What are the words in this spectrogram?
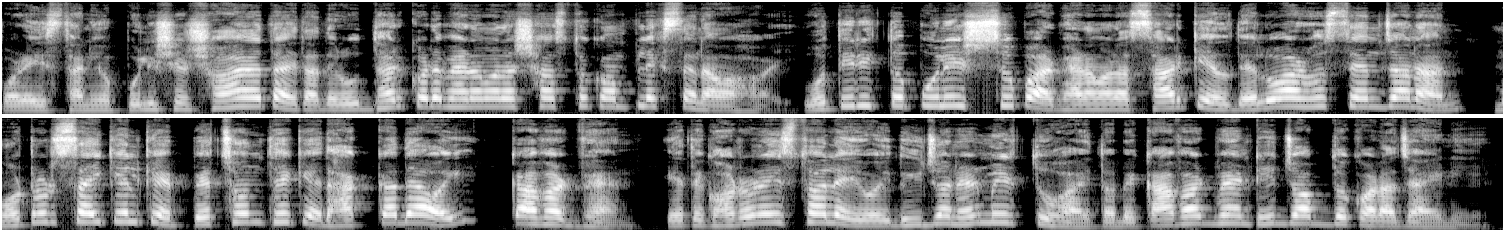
পরে স্থানীয় পুলিশের সহায়তায় তাদের উদ্ধার করে ভেড়ামারা স্বাস্থ্য কমপ্লেক্সে নেওয়া হয়। অতিরিক্ত police super Bheramara circle Delwar Hossain জানান, মোটরসাইকেলকে পেছন থেকে ধাক্কা দেওয়াই কাভার্ড ভ্যান। এতে ঘটনাস্থলেই ওই দুইজনের মৃত্যু হয়, তবে কাভার্ড ভ্যানটি জব্দ করা যায়নি।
